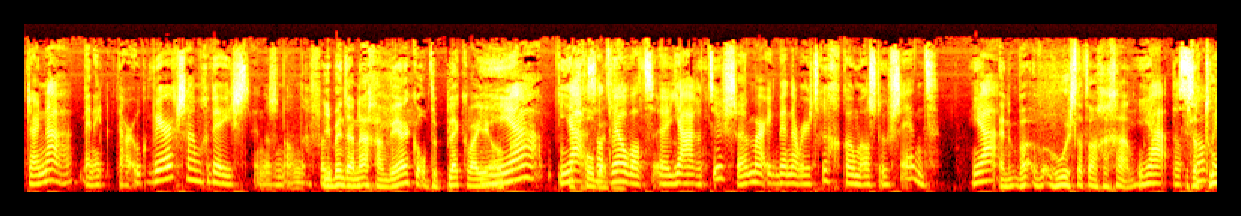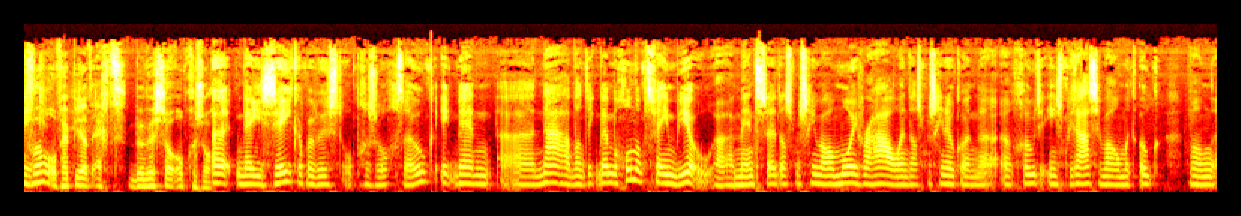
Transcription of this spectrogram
daarna ben ik daar ook werkzaam geweest. En dat is een andere. Je bent daarna gaan werken op de plek waar je ook... Ja, ja er zat bent wel wat eh, jaren tussen, maar ik ben daar weer teruggekomen als docent. Ja, En hoe is dat dan gegaan? ja dat is dat toeval ik. of heb je dat echt bewust zo opgezocht? Eh, nee, zeker bewust opgezocht ook. Ik ben eh, na, want ik ben begonnen op het VMBO. eh, mensen, dat is misschien wel een mooi verhaal. En dat is misschien ook een, een grote inspiratie waarom ik ook van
